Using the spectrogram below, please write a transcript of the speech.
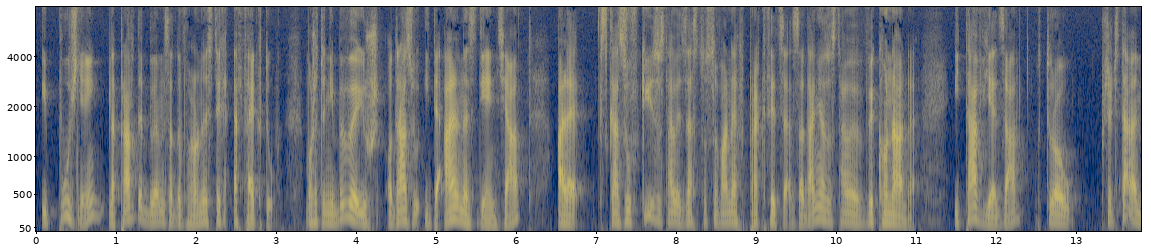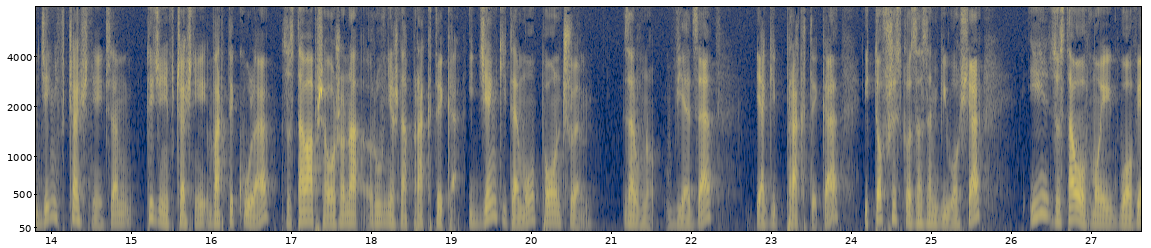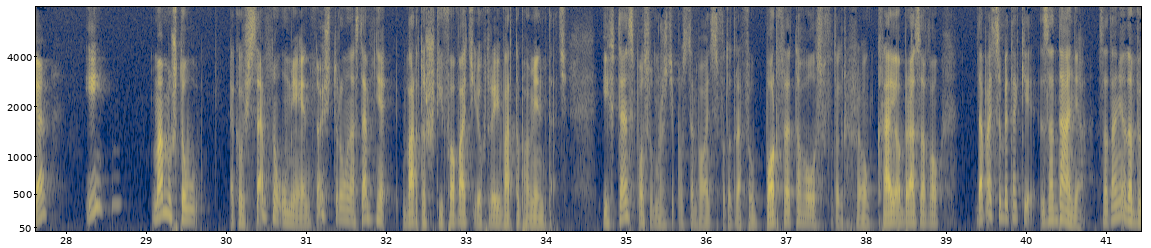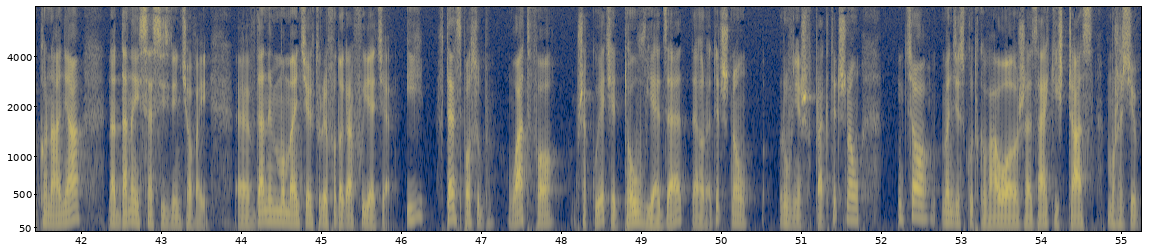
i później naprawdę byłem zadowolony z tych efektów. Może to nie były już od razu idealne zdjęcia, ale wskazówki zostały zastosowane w praktyce, zadania zostały wykonane i ta wiedza, którą przeczytałem dzień wcześniej, czy tam tydzień wcześniej w artykule, została przełożona również na praktykę. I dzięki temu połączyłem zarówno wiedzę, jak i praktykę, i to wszystko zazębiło się i zostało w mojej głowie, i mam już tą jakąś wstępną umiejętność, którą następnie warto szlifować i o której warto pamiętać. I w ten sposób możecie postępować z fotografią portretową, z fotografią krajobrazową, dawać sobie takie zadania, zadania do wykonania na danej sesji zdjęciowej, e, w danym momencie, który fotografujecie. I w ten sposób łatwo przekujecie tą wiedzę teoretyczną, również w praktyczną, i co będzie skutkowało, że za jakiś czas możecie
